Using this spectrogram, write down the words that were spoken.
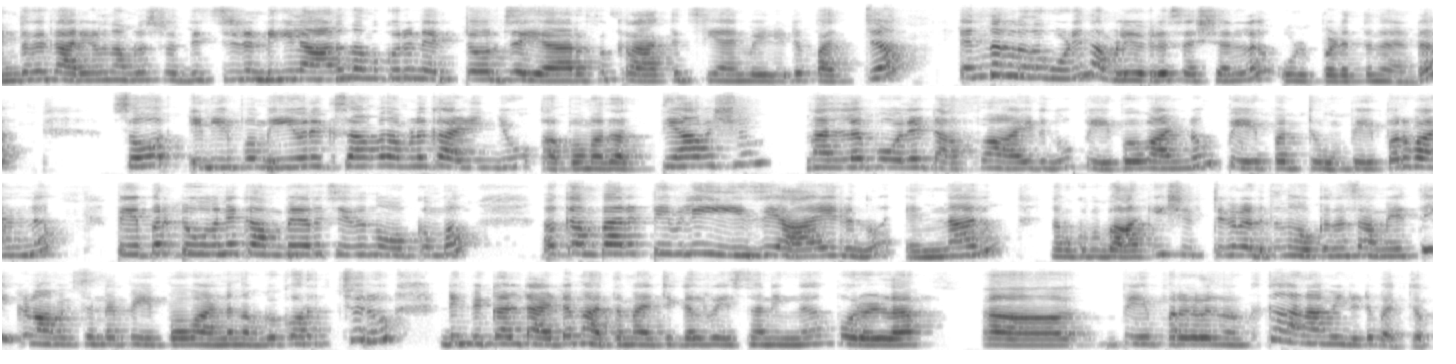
എന്തൊക്കെ കാര്യങ്ങൾ നമ്മൾ ശ്രദ്ധിച്ചിട്ടുണ്ടെങ്കിലാണ് നമുക്കൊരു NET or J R F crack ചെയ്യാൻ വേണ്ടിയിട്ട് പറ്റുക എന്നുള്ളത് കൂടി നമ്മൾ ഈ ഒരു സെഷനിൽ ഉൾപ്പെടുത്തുന്നുണ്ട്. സോ ഇനിയിപ്പം ഈ ഒരു എക്സാം നമ്മൾ കഴിഞ്ഞു. അപ്പം അത് അത്യാവശ്യം നല്ല പോലെ ടഫ് ആയിരുന്നു പേപ്പർ വണ്ണും പേപ്പർ ടൂവും പേപ്പർ വണ്ണ് പേപ്പർ ടൂവിനെ കമ്പയർ ചെയ്ത് നോക്കുമ്പോൾ കമ്പാരിറ്റീവ്ലി ഈസി ആയിരുന്നു. എന്നാലും നമുക്കിപ്പോൾ ബാക്കി ഷിഫ്റ്റുകൾ എടുത്ത് നോക്കുന്ന സമയത്ത് ഇക്കണോമിക്സിന്റെ പേപ്പർ വണ്ണ് നമുക്ക് കുറച്ചൊരു ഡിഫിക്കൽട്ടായിട്ട് മാത്തമാറ്റിക്കൽ റീസണിങ് പോലുള്ള പേപ്പറുകൾ നമുക്ക് കാണാൻ വേണ്ടിയിട്ട് പറ്റും.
